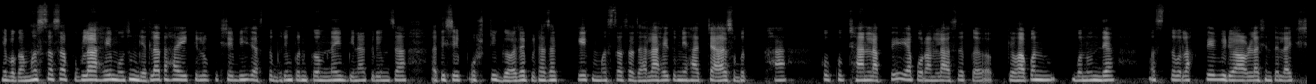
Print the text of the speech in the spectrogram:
हे बघा मस्त असा फुगला आहे. मोजून घेतला तर हा एक किलोपेक्षा बी जास्त भरीम पण कम नाही. बिना क्रीमचा अतिशय पौष्टिक गव्हाच्या पिठाचा केक मस्त असा झाला आहे. तुम्ही हा चहासोबत खा. खूप खूप छान लागते. या पोरांना असं क- केव्हा पण बनवून द्या. मस्त लागते. व्हिडिओ आवडला असेल तर लाईक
